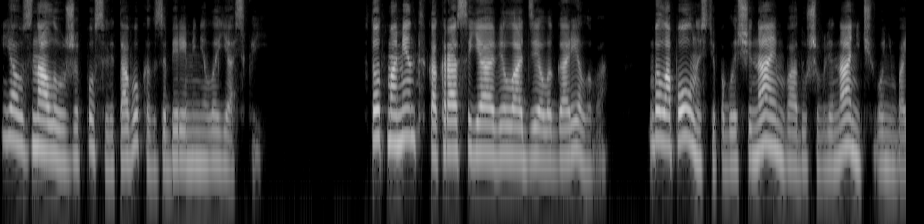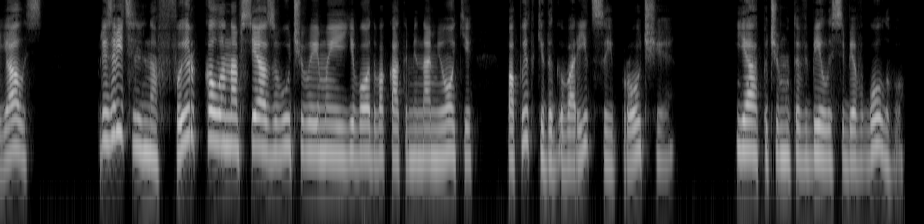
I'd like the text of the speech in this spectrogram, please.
я узнала уже после того, как забеременела Яськой. В тот момент как раз я вела дело Горелого. Была полностью поглощена им, воодушевлена, ничего не боялась презрительно фыркала на все озвучиваемые его адвокатами намеки, попытки договориться и прочее. Я почему-то вбила себе в голову,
